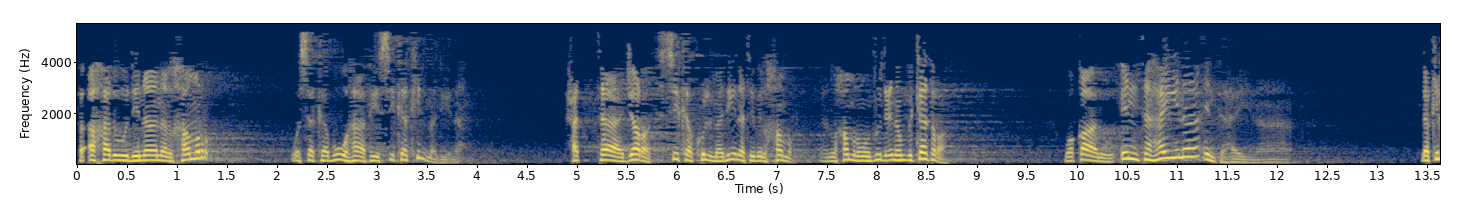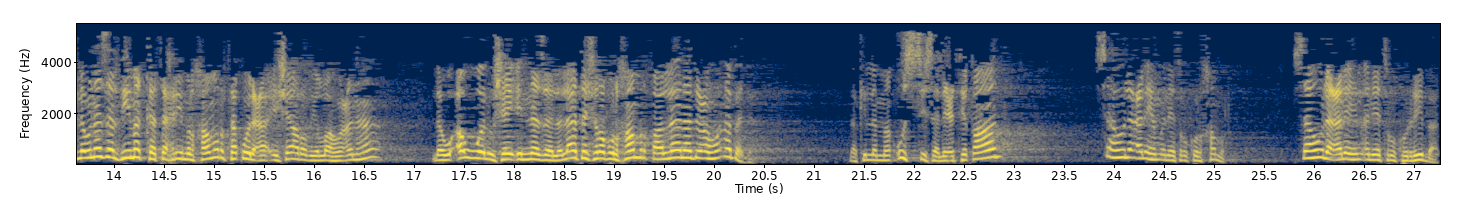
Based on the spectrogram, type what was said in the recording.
فأخذوا دنان الخمر وسكبوها في سكك المدينة حتى جرت سكك المدينة بالخمر لأن يعني الخمر موجود عندهم بكثرة. وقالوا انتهينا انتهينا. لكن لو نزل في مكة تحريم الخمر تقول عائشة رضي الله عنها لو أول شيء نزل لا تشربوا الخمر قال لا ندعه أبدا. لكن لما أسس الاعتقاد سهل عليهم أن يتركوا الخمر سهل عليهم أن يتركوا الربا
